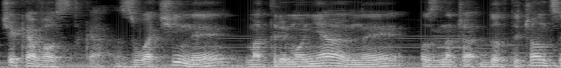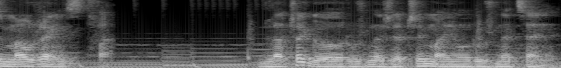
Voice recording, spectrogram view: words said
Ciekawostka. Z łaciny matrymonialny oznacza dotyczący małżeństwa. Dlaczego różne rzeczy mają różne ceny?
